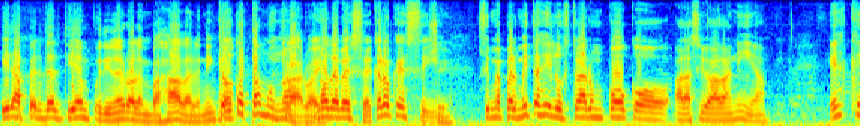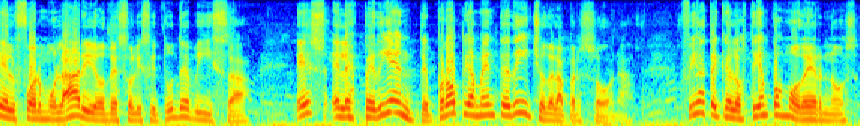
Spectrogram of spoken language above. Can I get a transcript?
ir a perder tiempo y dinero a la embajada, Lenín. Creo que está muy claro ahí. No debe ser, creo que sí. Si me permites ilustrar un poco a la ciudadanía, es que el formulario de solicitud de visa es el expediente propiamente dicho de la persona. Fíjate que en los tiempos modernos,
